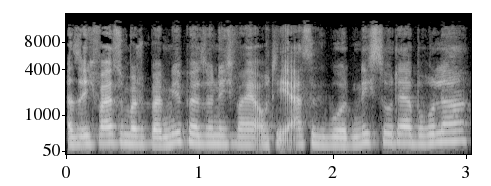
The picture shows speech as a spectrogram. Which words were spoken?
also ich weiß zum Beispiel, bei mir persönlich war ja auch die erste Geburt nicht so der Brüller,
